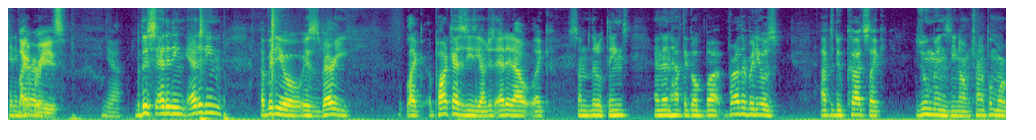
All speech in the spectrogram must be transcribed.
getting Like better. breeze. Yeah, but this editing editing a video is very like a podcast is easy. I'll just edit out like some little things and then have to go. But for other videos, I have to do cuts like zoom ins. You know, I'm trying to put more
